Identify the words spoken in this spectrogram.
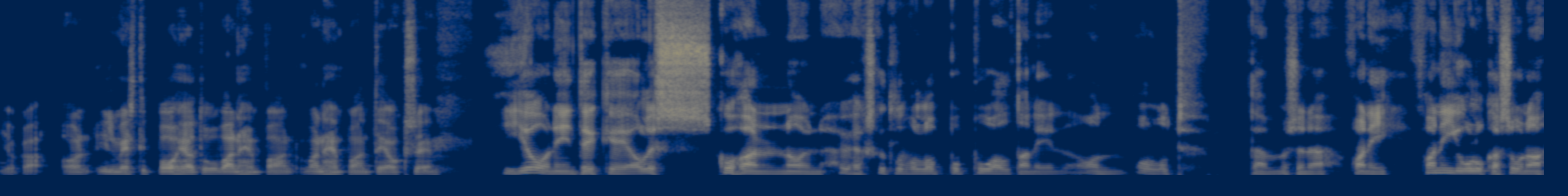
joka on ilmeisesti pohjautuu vanhempaan, vanhempaan teokseen. Joo, niin tekee. Olisikohan noin 90-luvun loppupuolta, niin on ollut tämmöisenä fani, fanijulkaisuna.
